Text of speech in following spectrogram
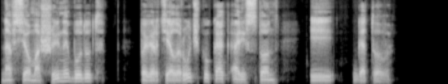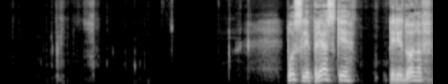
На все машины будут, повертел ручку, как Аристон, и готово. После пляски Передонов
